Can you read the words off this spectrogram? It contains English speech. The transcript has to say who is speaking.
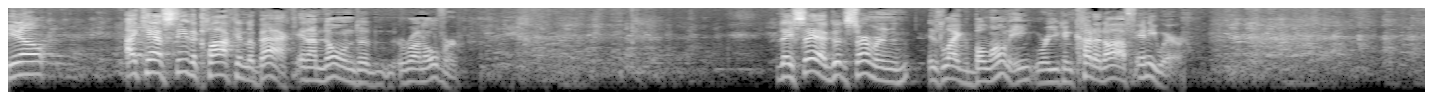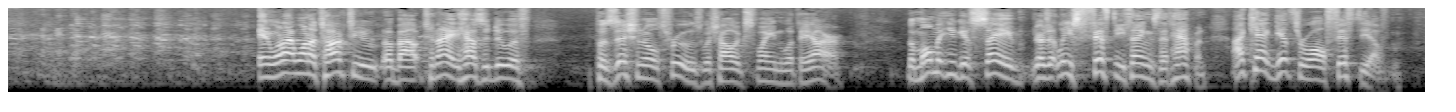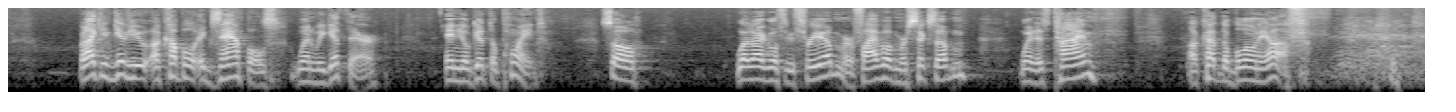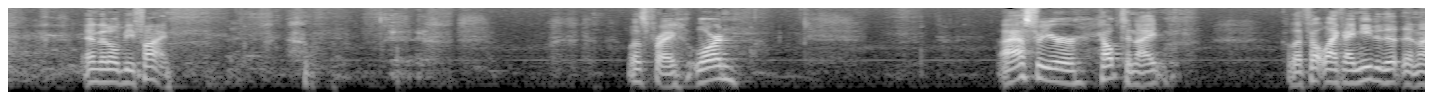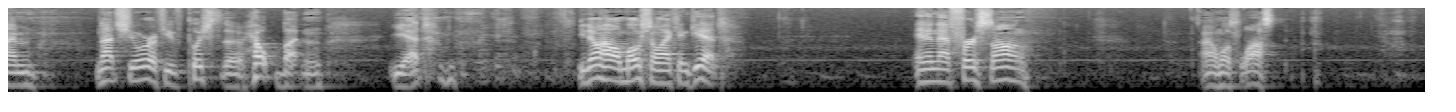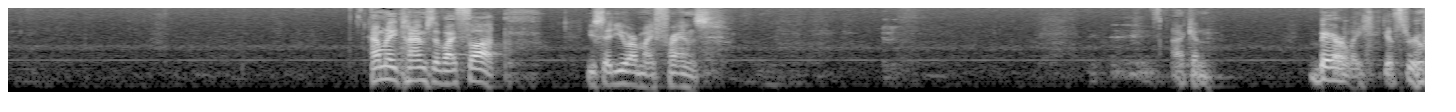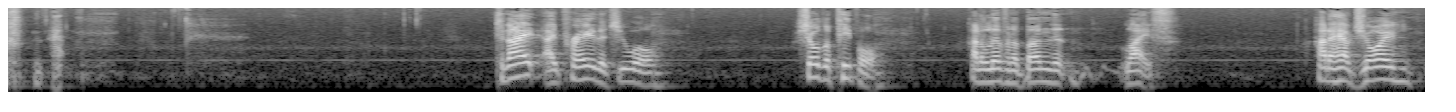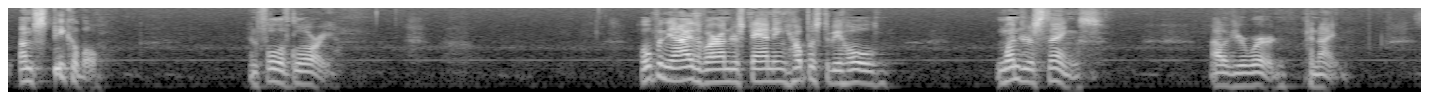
Speaker 1: You know, I can't see the clock in the back, and I'm known to run over. They say a good sermon is like baloney, where you can cut it off anywhere. and what I want to talk to you about tonight has to do with positional truths, which I'll explain what they are. The moment you get saved, there's at least 50 things that happen. I can't get through all 50 of them, but I can give you a couple examples when we get there, and you'll get the point. So, whether I go through three of them, or five of them, or six of them, when it's time, I'll cut the baloney off, and it'll be fine. Let's pray. Lord, I asked for your help tonight because I felt like I needed it, and I'm not sure if you've pushed the help button yet. you know how emotional I can get. And in that first song, I almost lost How many times have I thought, you said, You are my friends? I can barely get through that. Tonight, I pray that you will show the people how to live an abundant life, how to have joy unspeakable and full of glory. Open the eyes of our understanding. Help us to behold wondrous things out of your word tonight.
